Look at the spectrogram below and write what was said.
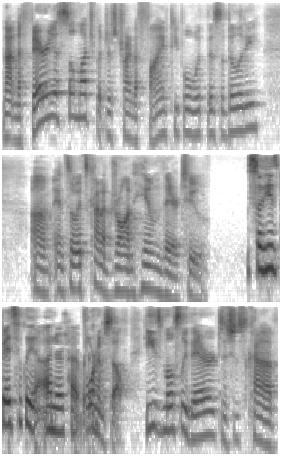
not nefarious so much, but just trying to find people with this ability. Um, and so it's kind of drawn him there too so he's basically undercover. for himself. He's mostly there to just kind of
